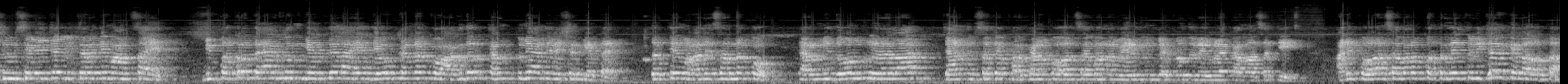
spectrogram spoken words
शिवसेनेच्या विचाराची माणसं आहेत. मी पत्र तयार करून घेतलेलं आहे देवखंड अगोदर कारण तुम्ही अधिवेशन घेताय. तर ते म्हणाले सर नको. कारण मी दोन वेळेला चार दिवसाच्या फरकानं पवार साहेबांना वेळ घेऊन भेटलो होतो वेगवेगळ्या कामासाठी. आणि पवार साहेबांना पत्र द्यायचा विचार केला होता.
